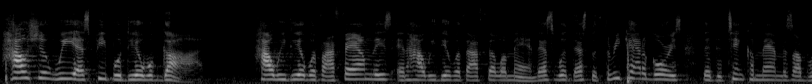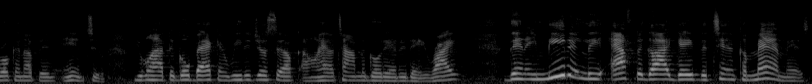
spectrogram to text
how should we as people deal with God? How we deal with our families and how we deal with our fellow man. That's what that's the three categories that the Ten Commandments are broken up in, into. You're gonna have to go back and read it yourself. I don't have time to go there today, right? Then immediately after God gave the Ten Commandments,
